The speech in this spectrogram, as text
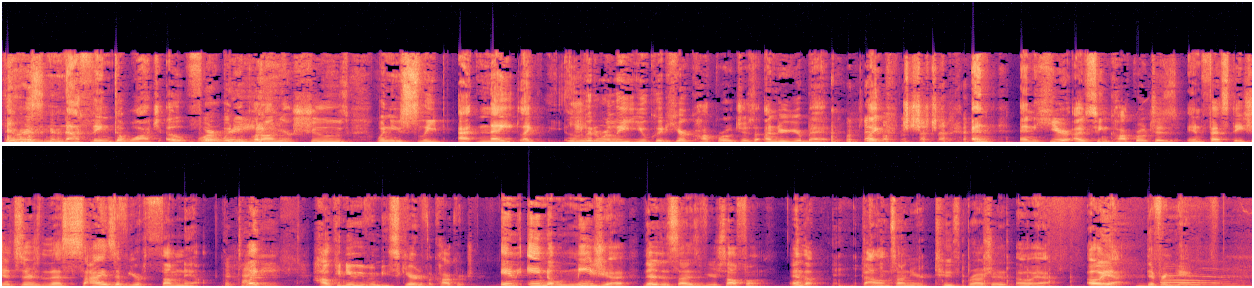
there is nothing to watch out for We're when you put on your shoes, when you sleep at night. Like literally, you could hear cockroaches under your bed. Like, and and here I've seen cockroaches infestations. There's the size of your thumbnail. They're Like, tiny. How can you even be scared of a cockroach? In Indonesia, they're the size of your cell phone. And the balance on your toothbrushes. Oh yeah. Oh yeah. Different game. Ah.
